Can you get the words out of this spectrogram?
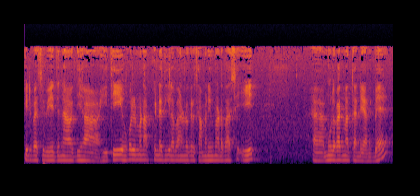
ඊට පස්සේ වේදනාව දිහා හිතේ හොල්මනක් වෙන්න ඇති කියලා බලනකොට සමනි වුණාට පස්සේ ඒ මූල කර්මත්තට යන්න බෑ.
